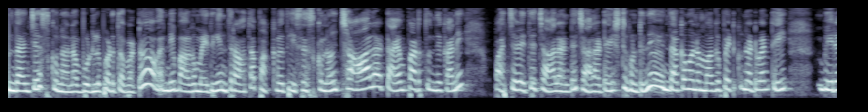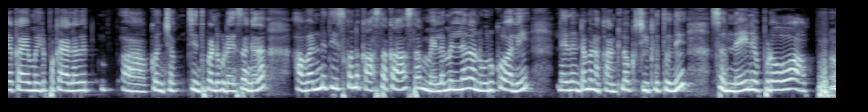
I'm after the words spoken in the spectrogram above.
దంచేసుకున్నాను. ఆ బుడ్లు పొడితో పాటు అవన్నీ బాగా మెదిగిన తర్వాత పక్కకు తీసేసుకున్నాను. చాలా టైం పడుతుంది కానీ పచ్చడి అయితే చాలా అంటే చాలా టేస్ట్గా ఉంటుంది. ఇందాక మనం మగ్గ పెట్టుకున్నటువంటి బీరకాయ మిరపకాయ అలాగే కొంచెం చింతపండు కూడా వేసాం కదా అవన్నీ తీసుకొని కాస్త కాస్త మెల్లమెల్లగా నూరుకోవాలి. లేదంటే మన కంట్లోకి చిట్లుతుంది. సో నేను ఎప్పుడో అప్పుడు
